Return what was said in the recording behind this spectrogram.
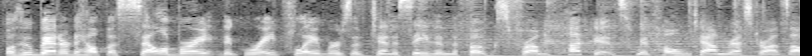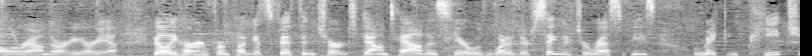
Well, who better to help us celebrate the great flavors of Tennessee than the folks from Puckett's with hometown restaurants all around our area. Billy Hearn from Puckett's Fifth and Church downtown is here with one of their signature recipes. We're making peach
